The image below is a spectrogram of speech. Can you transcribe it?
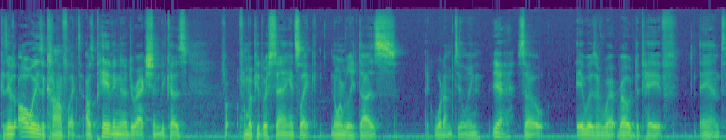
because there was always a conflict. I was paving in a direction because fr- from what people are saying, it's like no one really does like what I'm doing. yeah. So it was a road to pave, and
